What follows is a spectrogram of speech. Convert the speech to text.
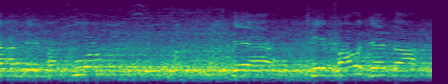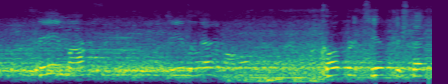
dann den Parcours. Der TV-Sender D-Max, 7 kompliziert gesteckt,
